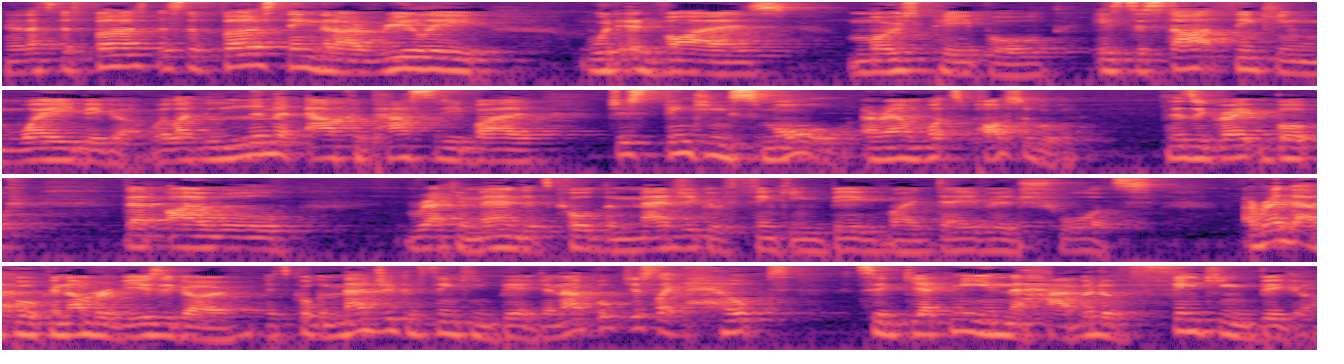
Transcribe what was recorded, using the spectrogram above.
You know, that's the first that's the first thing that I really would advise most people is to start thinking way bigger. We're like limit our capacity by just thinking small around what's possible. There's a great book that I will recommend. It's called The Magic of Thinking Big by David Schwartz. I read that book a number of years ago. It's called The Magic of Thinking Big. And that book just like helped to get me in the habit of thinking bigger.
